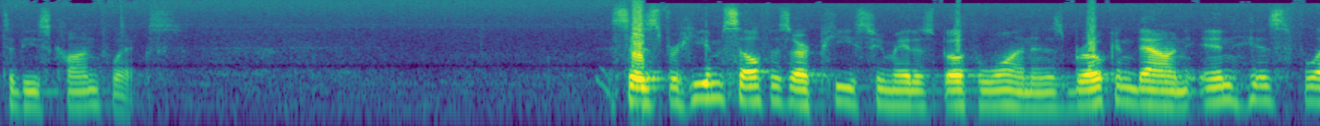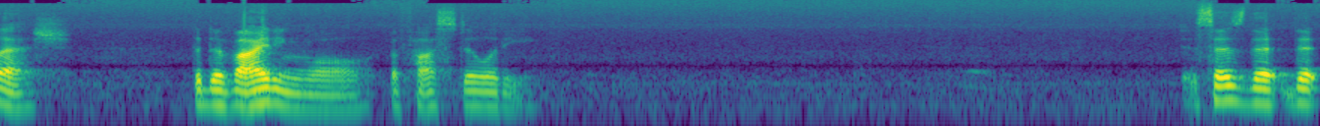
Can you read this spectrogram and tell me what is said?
to these conflicts says for he himself is our peace who made us both one and has broken down in his flesh the dividing wall of hostility it says that, that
